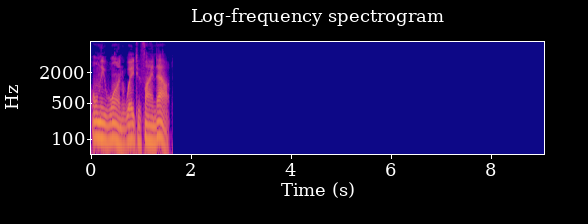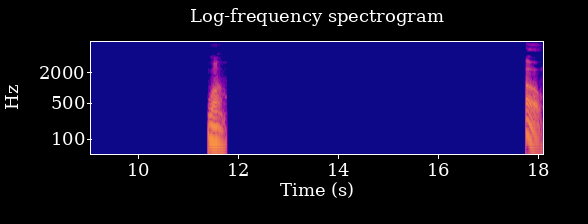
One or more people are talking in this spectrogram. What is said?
Only one way to find out. Whoa. Oh.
